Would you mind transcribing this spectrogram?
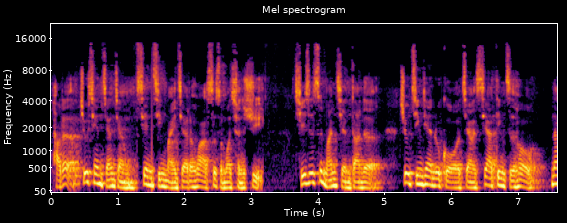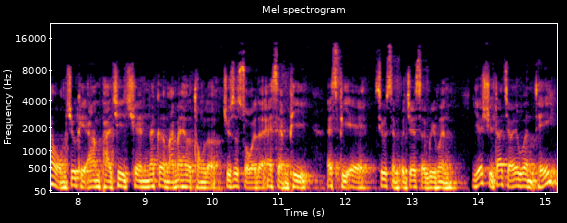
好的，就先讲讲现金买家的话是什么程序，其实是蛮简单的。就今天如果讲下定之后，那我们就可以安排去签那个买卖合同了，就是所谓的 SMP、S P A s a l s and Purchase Agreement）。也许大家会问，诶，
